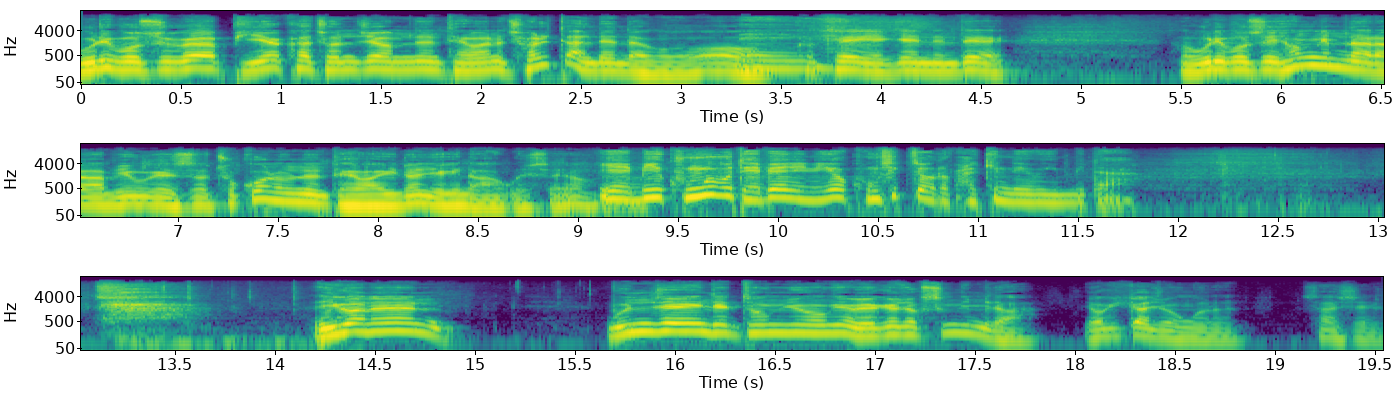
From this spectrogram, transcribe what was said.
우리 보수가 비핵화 전제 없는 대화는 절대 안 된다고 네. 그렇게 얘기했는데 우리 보수 형님 나라 미국에서 조건 없는 대화 이런 얘기 나오고 있어요. 예, 미 국무부 대변인이요 공식적으로 밝힌 내용입니다. 이거는 문재인 대통령의 외교적 승리입니다. 여기까지 온 거는 사실.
